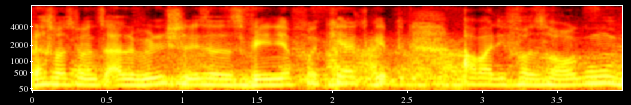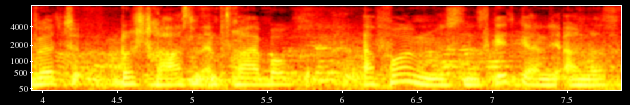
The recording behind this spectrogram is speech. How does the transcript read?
das, was wir uns alle wünschen, ist, dass es weniger Verkehr gibt. Aber die Versorgung wird durch Straßen in Freiburg erfolgen müssen. Es geht gar nicht anders.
